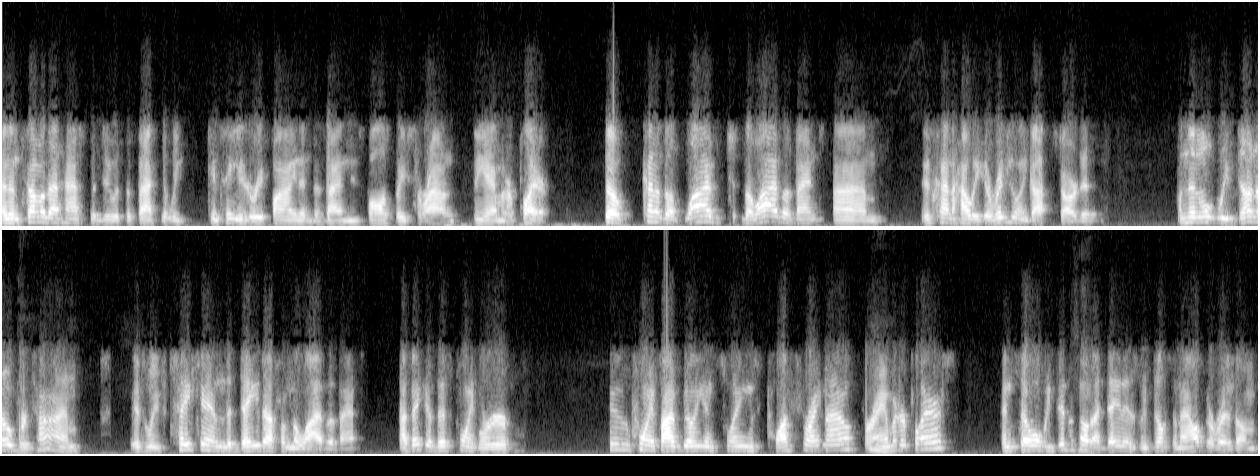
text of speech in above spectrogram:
and then some of that has to do with the fact that we continue to refine and design these balls based around the amateur player. So, kind of the live the live event um, is kind of how we originally got started. And then what we've done over time is we've taken the data from the live event. I think at this point we're 2.5 billion swings plus right now for mm-hmm. amateur players. And so what we did with all that data is we built an algorithm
